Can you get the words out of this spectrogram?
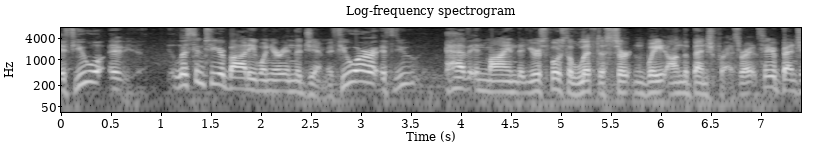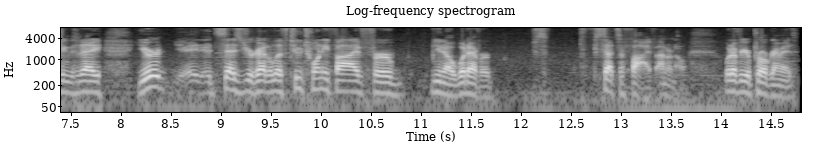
If you, listen to your body when you're in the gym. If you are, if you have in mind that you're supposed to lift a certain weight on the bench press, right? Say you're benching today, you're, it says you're going to lift 225 for, you know, whatever, sets of five. I don't know, whatever your program is.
